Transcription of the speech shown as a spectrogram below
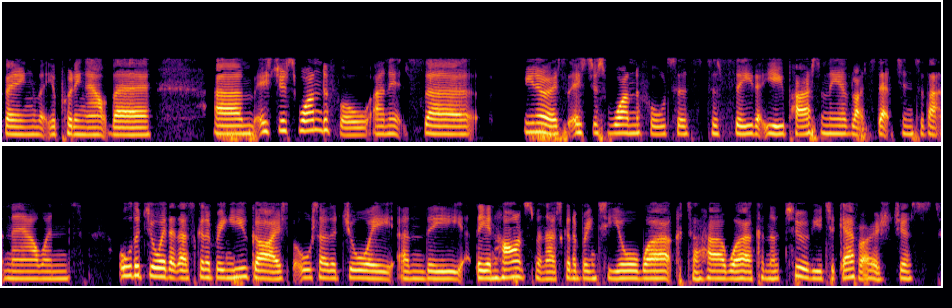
thing that you're putting out there. Um, it's just wonderful and it's uh, you know, it's it's just wonderful to to see that you personally have like stepped into that now and all the joy that that's going to bring you guys, but also the joy and the the enhancement that's going to bring to your work, to her work, and the two of you together is just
